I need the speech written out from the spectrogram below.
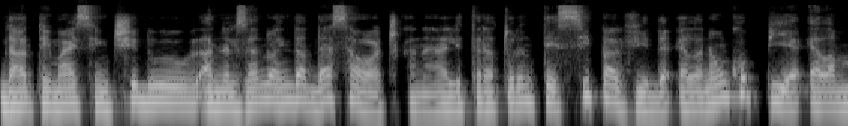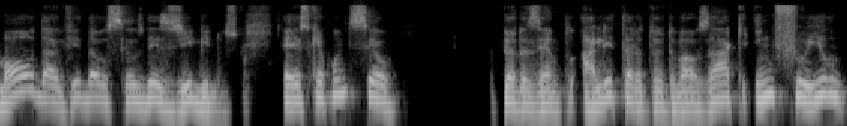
dá, tem mais sentido analisando ainda dessa ótica, né? A literatura antecipa a vida, ela não copia, ela molda a vida aos seus desígnios. É isso que aconteceu. Por exemplo, a literatura do Balzac influiu,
